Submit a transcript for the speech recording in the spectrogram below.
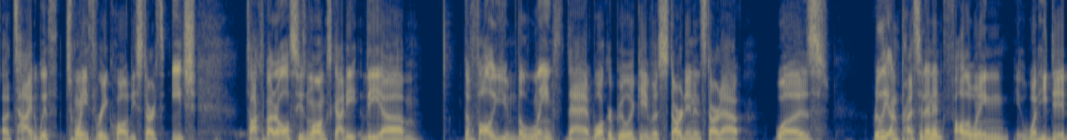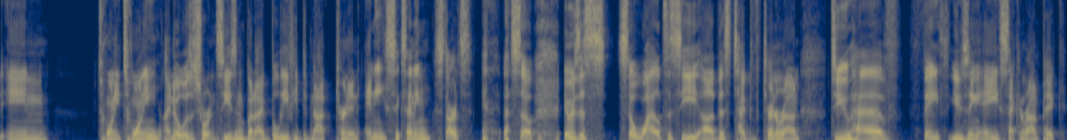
uh, tied with 23 quality starts each. Talked about it all season long, Scotty. The um, the volume, the length that Walker Buehler gave us start in and start out was really unprecedented following what he did in 2020. I know it was a shortened season, but I believe he did not turn in any six inning starts. so it was just so wild to see uh, this type of turnaround. Do you have faith using a second round pick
